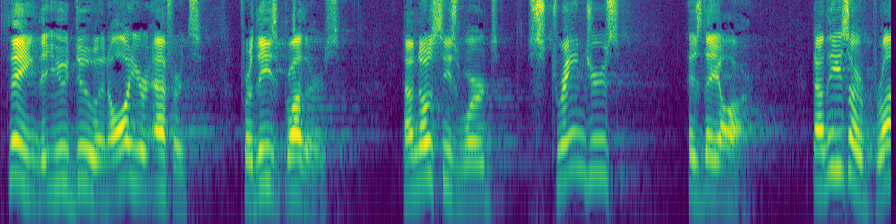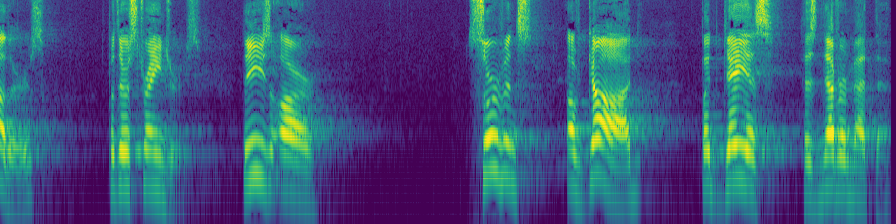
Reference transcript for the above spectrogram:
thing that you do in all your efforts for these brothers. Now, notice these words strangers as they are. Now, these are brothers, but they're strangers. These are servants of God, but Gaius has never met them.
